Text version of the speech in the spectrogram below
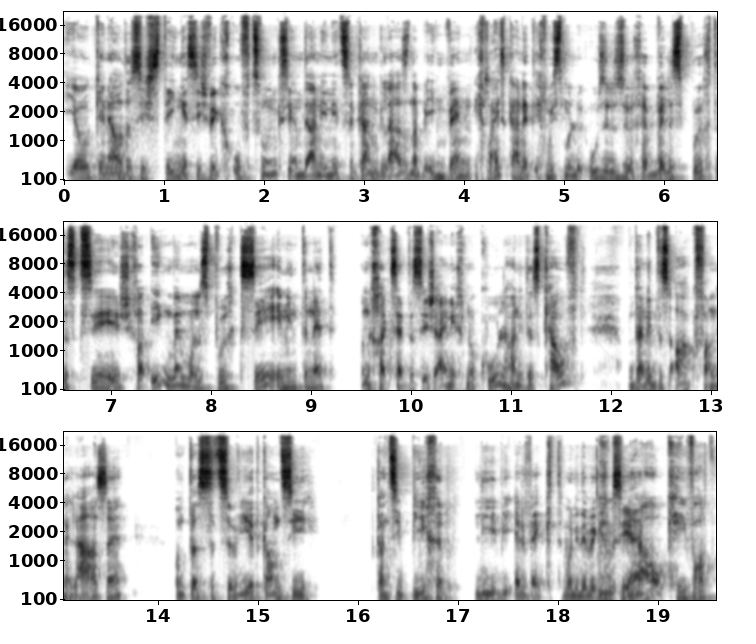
Ja, genau, das ist das Ding. Es ist wirklich aufgezwungen gewesen und da habe ich nicht so gern gelesen. Aber irgendwann, ich weiß gar nicht, ich muss mal raussuchen, welches Buch das gesehen ist. Ich habe irgendwann mal ein Buch gesehen im Internet und ich habe gesagt, das ist eigentlich noch cool, habe ich das gekauft und dann habe ich das angefangen zu lesen und das hat so wie die ganze, ganze Bücherliebe erweckt, wo ich dann wirklich gesehen ja. habe, ah, okay, warte,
